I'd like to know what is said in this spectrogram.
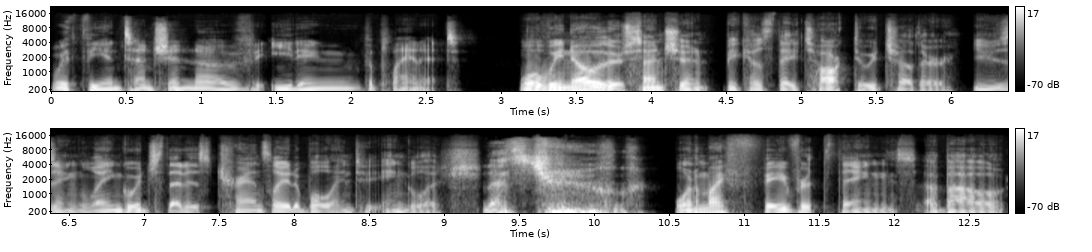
with the intention of eating the planet. Well, we know they're sentient because they talk to each other using language that is translatable into English. That's true. One of my favorite things about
